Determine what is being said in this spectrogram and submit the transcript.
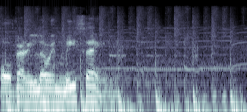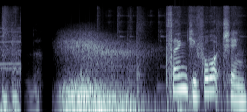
or very low in methane. Thank you for watching.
